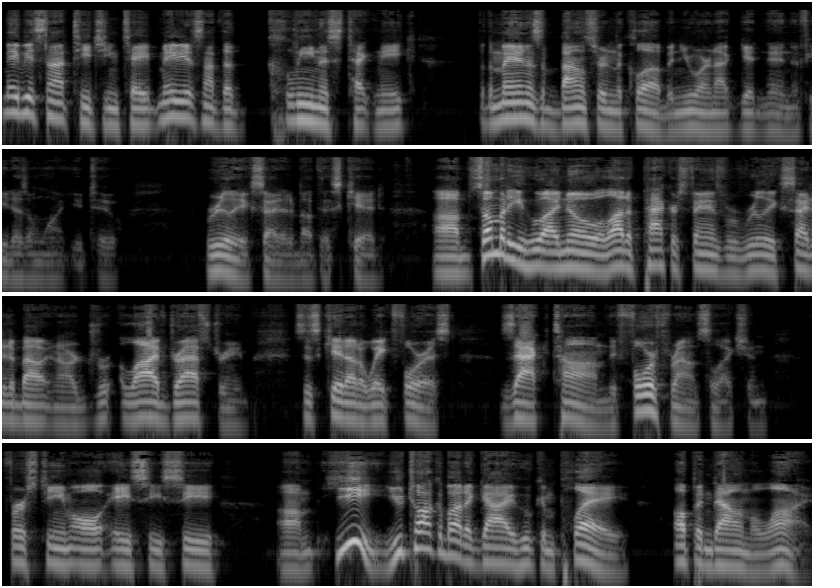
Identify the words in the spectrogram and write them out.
maybe it's not teaching tape, maybe it's not the cleanest technique, but the man is a bouncer in the club, and you are not getting in if he doesn't want you to. Really excited about this kid. Um, somebody who I know a lot of Packers fans were really excited about in our dr- live draft stream is this kid out of Wake Forest, Zach Tom, the fourth round selection, first team All ACC. Um, he, you talk about a guy who can play up and down the line.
